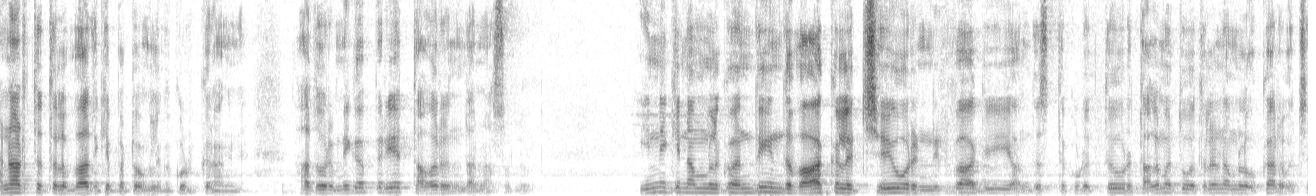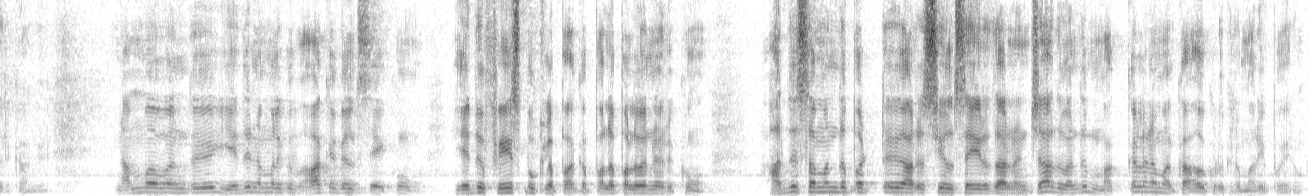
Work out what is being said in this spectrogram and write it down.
அனர்த்தத்தில் பாதிக்கப்பட்டவங்களுக்கு கொடுக்குறாங்கன்னு. அது ஒரு மிகப்பெரிய தவறுன்னு தான் நான் சொல்லுவேன். இன்னைக்கு நம்மளுக்கு வந்து இந்த வாக்களித்து ஒரு நிர்வாகி அந்தஸ்து கொடுத்து ஒரு தலைமைத்துவத்தில் நம்மளை உட்கார வச்சுருக்காங்க. நம்ம வந்து எது நம்மளுக்கு வாக்குகள் சேர்க்கும்? எது ஃபேஸ்புக்கில் பார்க்க பல பலவன்னு இருக்கும்? அது சம்மந்தப்பட்டு அரசியல் செய்கிறதா நினச்சா அது வந்து மக்களை நம்ம காவு கொடுக்குற மாதிரி போயிடும்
